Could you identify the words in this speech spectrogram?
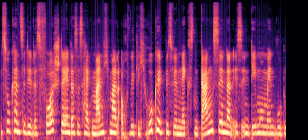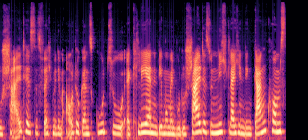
so kannst du dir das vorstellen, dass es halt manchmal auch wirklich ruckelt, bis wir im nächsten Gang sind. Dann ist in dem Moment, wo du schaltest, das vielleicht mit dem Auto ganz gut zu erklären, in dem Moment, wo du schaltest und nicht gleich in den Gang kommst,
